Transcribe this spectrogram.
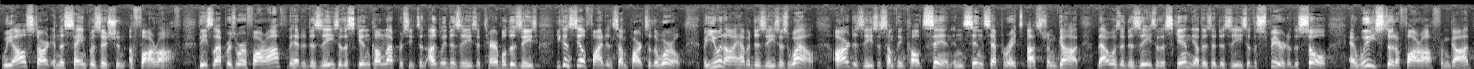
we all start in the same position afar off. These lepers were afar off. They had a disease of the skin called leprosy. It's an ugly disease, a terrible disease. You can still find it in some parts of the world. But you and I have a disease as well. Our disease is something called sin, and sin separates us from God. That was a disease of the skin, the other is a disease of the spirit, of the soul. And we stood afar off from God God,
